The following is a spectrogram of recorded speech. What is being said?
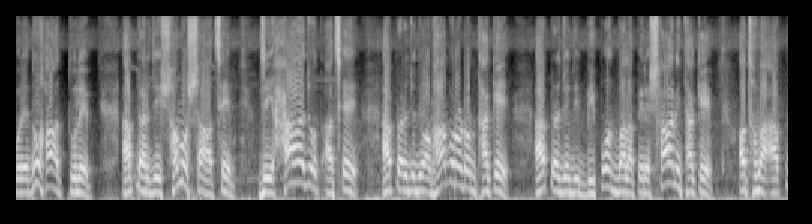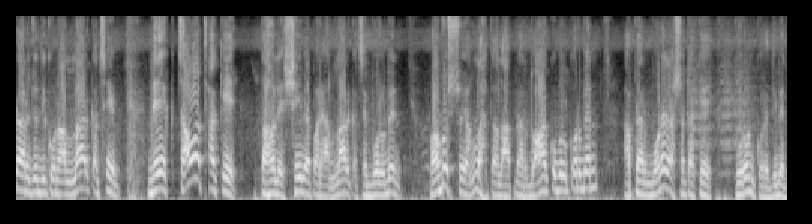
করে দুহাত তুলে আপনার যে সমস্যা আছে, যে হাজত আছে, আপনার যদি অভাব অনটন থাকে, আপনার যদি বিপদ বালা পেরেশানি থাকে, অথবা আপনার যদি কোনো আল্লাহর কাছে নেক চাওয়া থাকে, তাহলে সেই ব্যাপারে আল্লাহর কাছে বলবেন। অবশ্যই আল্লাহ তালা আপনার দোয়া কবুল করবেন, আপনার মনের আশাটাকে পূরণ করে দিবেন।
